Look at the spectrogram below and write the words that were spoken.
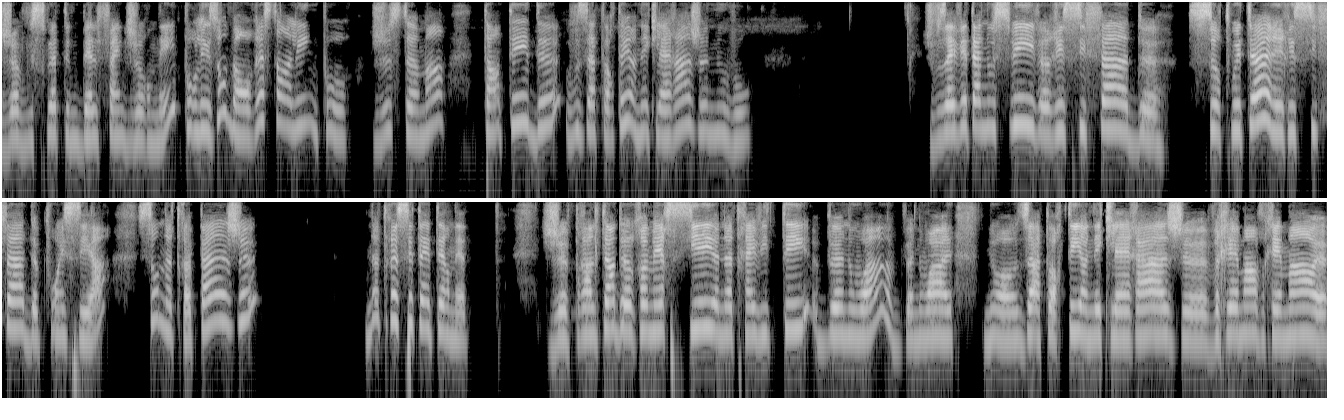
je vous souhaite une belle fin de journée. Pour les autres, ben, on reste en ligne pour justement tenter de vous apporter un éclairage nouveau. Je vous invite à nous suivre Récifade sur Twitter et récifade.ca sur notre page, notre site Internet. Je prends le temps de remercier notre invité Benoît. Benoît nous a apporté un éclairage euh, vraiment, vraiment euh,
